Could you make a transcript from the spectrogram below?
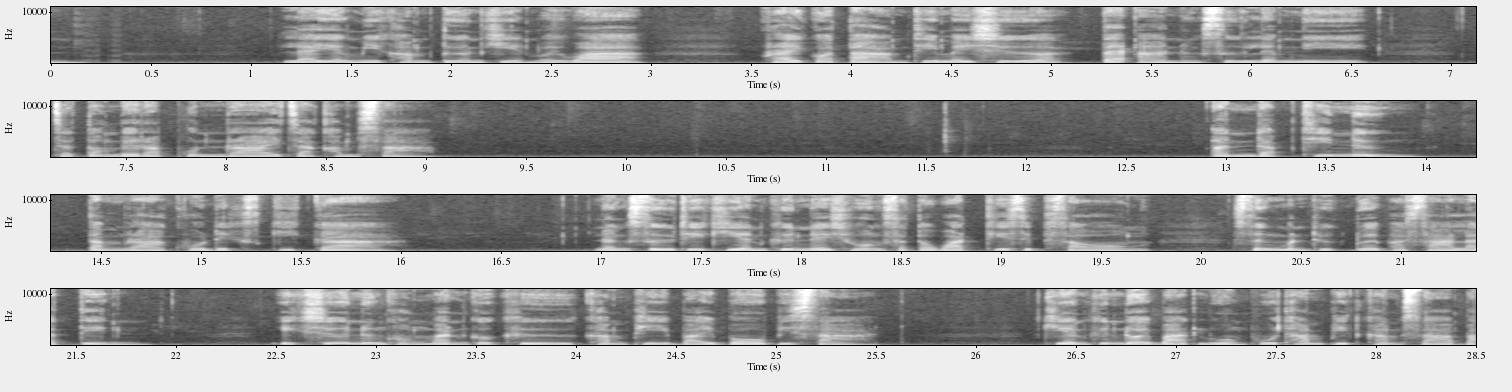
นต์และยังมีคำเตือนเขียนไว้ว่า ใครก็ตามที่ไม่เชื่อ แต่อ่านหนังสือเล่มนี้ จะต้องได้รับผลร้ายจากคำสาปอันดับที่หนึ่งตำราโคเด็กซ์กิกา หนังสือที่เขียนขึ้นในช่วงศตวรรษที่ 12 ซึ่งบันทึกด้วยภาษาละติน อีกชื่อหนึ่งของมันก็คือคัมภีร์ไบเบิลปีศาจเขียนขึ้นโดยบาทหลวงผู้ทำผิดคำสาบ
